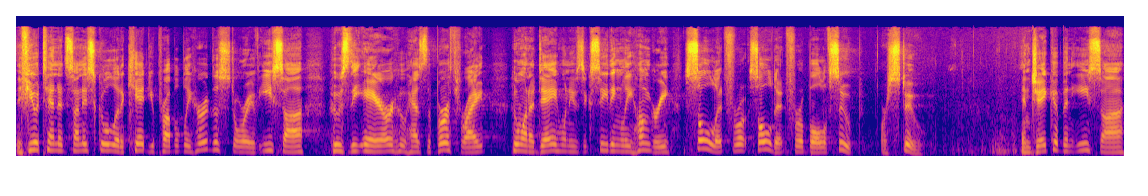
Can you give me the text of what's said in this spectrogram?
If you attended Sunday school as a kid, you probably heard the story of Esau, who's the heir, who has the birthright, who on a day when he was exceedingly hungry sold it for, sold it for a bowl of soup or stew. And Jacob and Esau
